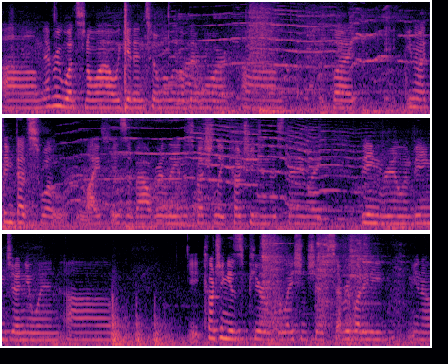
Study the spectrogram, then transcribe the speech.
Um, every once in a while, we get into them a little bit more, um, but you know, I think that's what life is about, really, and especially coaching in this day, like being real and being genuine. Um, coaching is pure relationships. Everybody, you know,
